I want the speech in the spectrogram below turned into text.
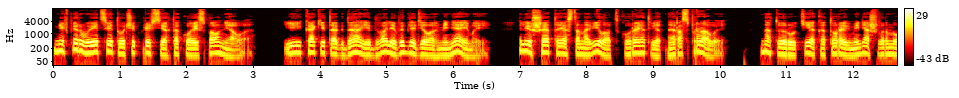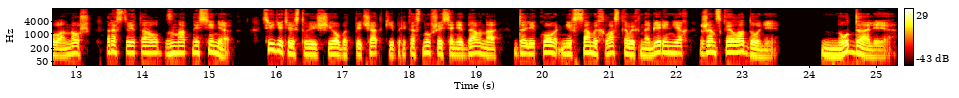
Не впервые цветочек при всех такое исполняла. И, как и тогда, едва ли выглядела вменяемой. Лишь это и остановило от скорой ответной расправы. На той руке, которой в меня швырнула нож, расцветал знатный синяк свидетельствующий об отпечатке, прикоснувшейся недавно далеко не в самых ласковых намерениях женской ладони. Ну далее.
